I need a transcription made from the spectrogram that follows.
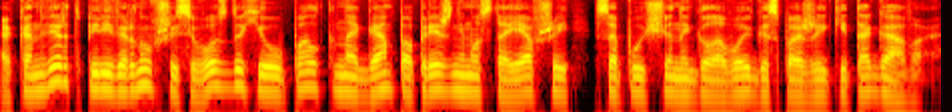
а конверт, перевернувшись в воздухе, упал к ногам по-прежнему стоявшей с опущенной головой госпожи Китагава.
